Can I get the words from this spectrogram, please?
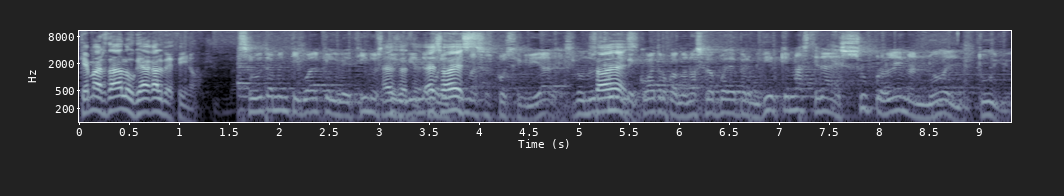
¿Qué más da lo que haga el vecino? absolutamente igual que el vecino Eso- viviendo eso por es. encima de sus posibilidades. Un. M4 cuando no se lo puede permitir, ¿qué más te da? Es su problema, no el tuyo.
